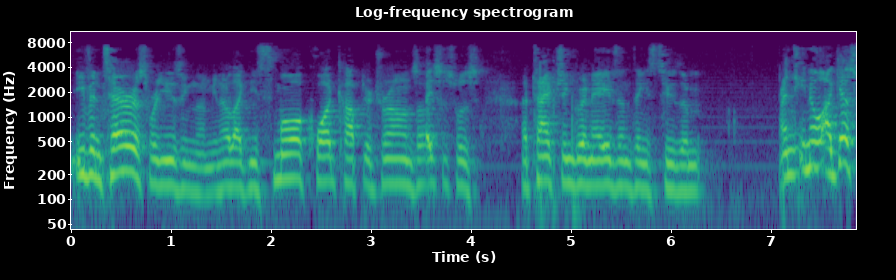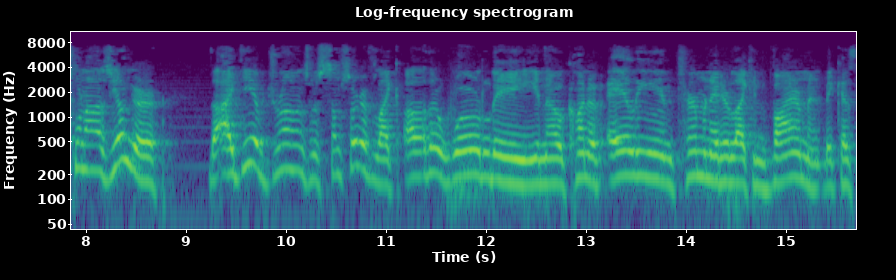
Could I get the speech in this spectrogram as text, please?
even terrorists were using them. You know, like these small quadcopter drones. ISIS was attaching grenades and things to them. And you know, I guess when I was younger, the idea of drones was some sort of like otherworldly, you know, kind of alien Terminator-like environment because,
